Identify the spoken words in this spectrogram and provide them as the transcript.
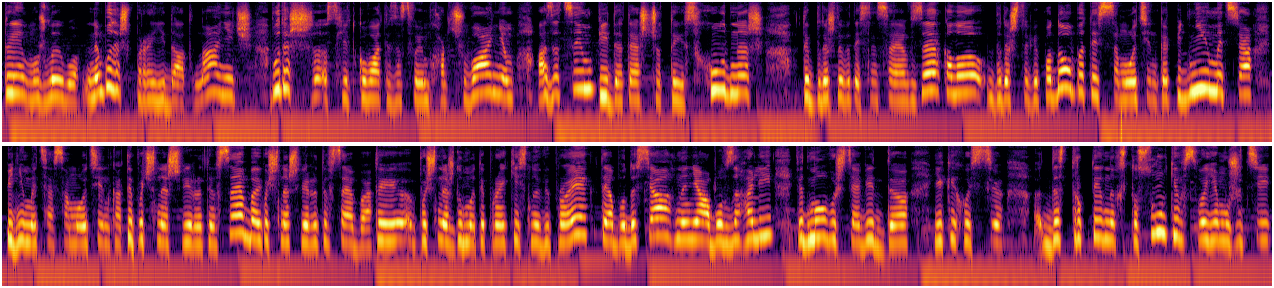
ти, можливо, не будеш переїдати на ніч, будеш е, слідкувати за своїм харчуванням. А за цим піде те, що ти схуднеш, ти будеш дивитися на себе в зеркало, будеш собі подобатись, самооцінка підніметься, підніметься самооцінка. Ти почнеш вірити в себе, почнеш вірити в себе. Ти почнеш думати про якісь нові проекти або досягнення, або взагалі відмовишся від е, якихось е, деструктивних стосунків в своєму житті,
